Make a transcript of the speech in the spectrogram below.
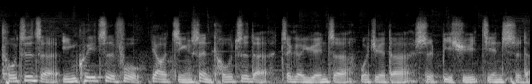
投资者盈亏自负。要谨慎投资的这个原则，我觉得是必须坚持的。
